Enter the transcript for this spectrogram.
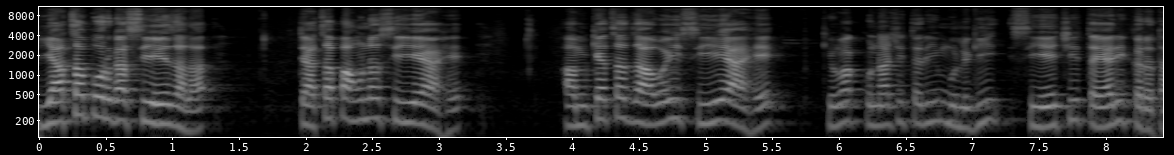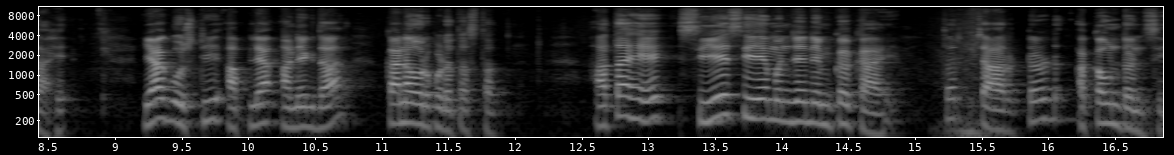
याचा पोरगा सी ए झाला. त्याचा पाहुणा सी ए आहे. अमक्याचा जावई सी ए आहे किंवा कुणाची तरी मुलगी सी एची तयारी करत आहे. या गोष्टी आपल्या अनेकदा कानावर पडत असतात. आता हे सी ए सी ए म्हणजे नेमकं काय? तर चार्टर्ड अकाउंटन्सी.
